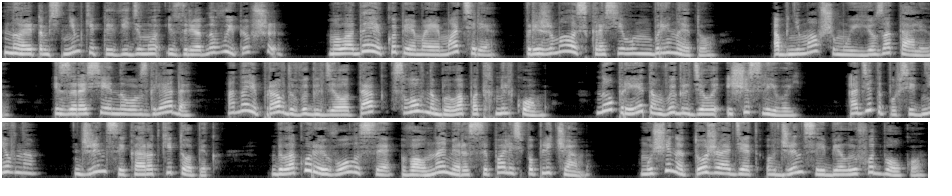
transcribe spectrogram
«На этом снимке ты, видимо, изрядно выпивши». Молодая копия моей матери прижималась к красивому брюнету, обнимавшему ее за талию. Из-за рассеянного взгляда она и правда выглядела так, словно была под хмельком, но при этом выглядела и счастливой. Одета повседневно, джинсы и короткий топик. Белокурые волосы волнами рассыпались по плечам. Мужчина тоже одет в джинсы и белую футболку.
